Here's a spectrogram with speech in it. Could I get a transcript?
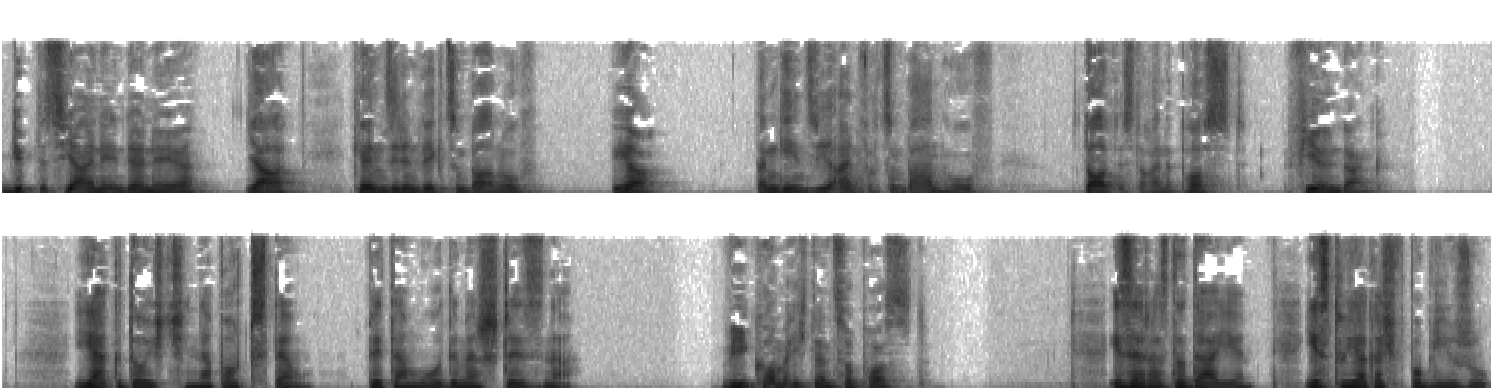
Gibt es hier eine in der Nähe? Ja, kennen Sie den Weg zum Bahnhof? Ja. Dann gehen Sie einfach zum Bahnhof. Dort ist auch eine Post. Vielen Dank. Jak dojść na pocztę? pyta młody mężczyzna. Wie komme ich denn zur Post? I zaraz dodaje: Jest tu jakaś w pobliżu?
